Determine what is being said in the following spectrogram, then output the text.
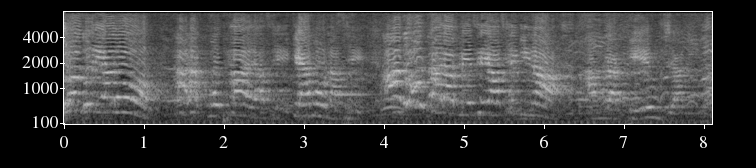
চৌধুরী আলম তারা কোথায় আছে কেমন আছে আদৌ তারা বেঁচে আছে কিনা আমরা কেউ জানি না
